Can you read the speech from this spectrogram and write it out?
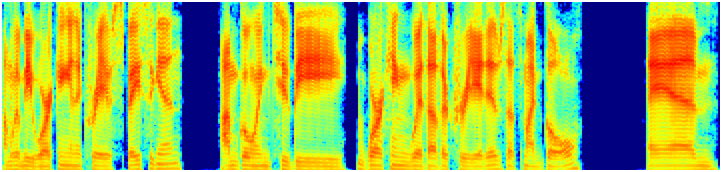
I'm going to be working in a creative space again. I'm going to be working with other creatives. That's my goal. And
